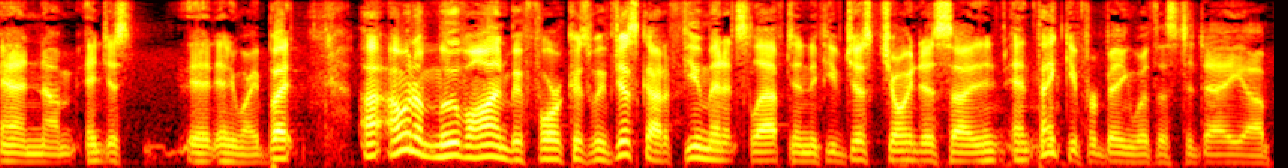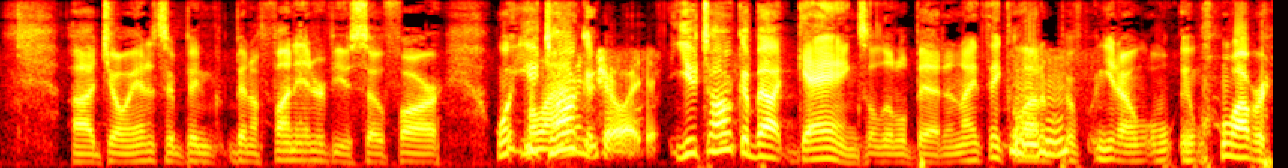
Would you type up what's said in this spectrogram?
and um and just anyway. But uh, I want to move on before because we've just got a few minutes left. And if you've just joined us, uh, and, and thank you for being with us today, uh, uh, Joanne. It's been been a fun interview so far. What you Well, talk I've enjoyed it. you talk about gangs a little bit, and I think a lot Mhm. of you know while we're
